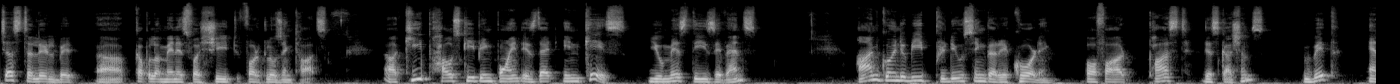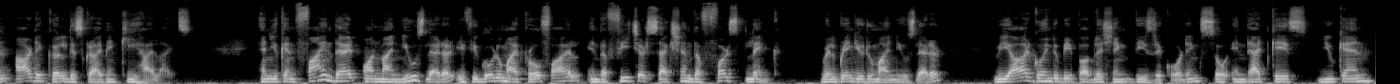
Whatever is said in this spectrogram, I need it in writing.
just a little bit, a uh, couple of minutes for Shree for closing thoughts. A key housekeeping point is that in case you miss these events, I'm going to be producing the recording of our past discussions with an article describing key highlights. And you can find that on my newsletter. If you go to my profile in the feature section, the first link will bring you to my newsletter. We are going to be publishing these recordings. So in that case, you can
